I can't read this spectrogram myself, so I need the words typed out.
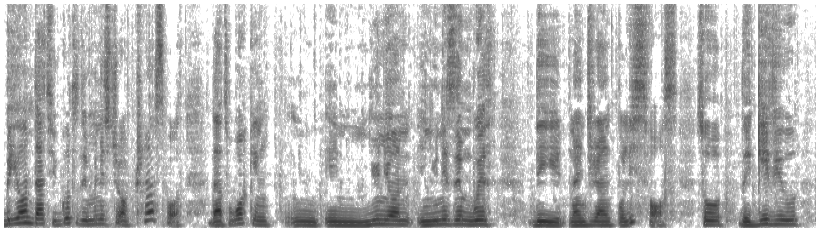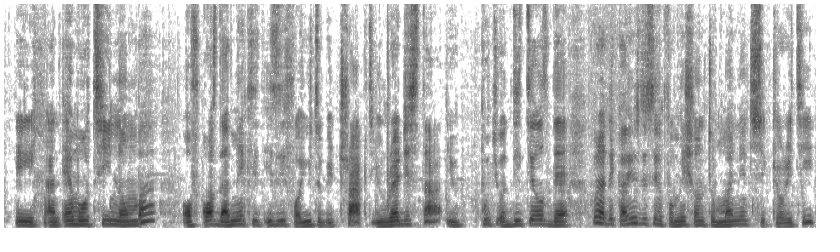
Beyond that, you go to the Ministry of Transport that work in, in, in union in unison with the Nigerian police force. So they give you a, an MOT number. Of course, that makes it easy for you to be tracked. You register, you put your details there so that they can use this information to manage security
